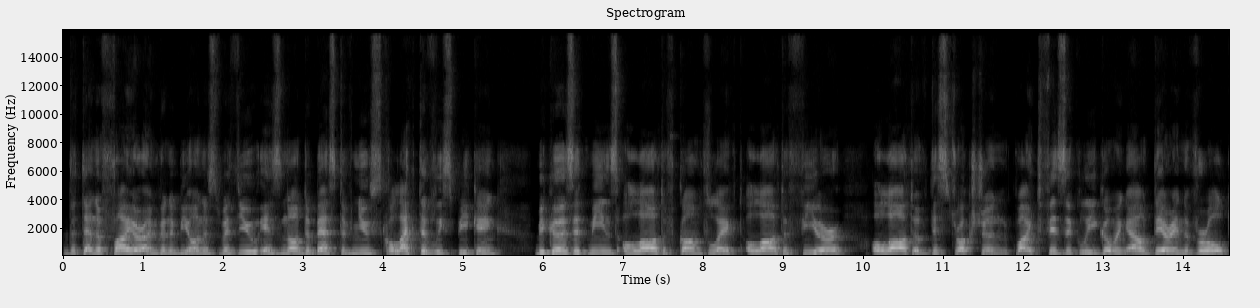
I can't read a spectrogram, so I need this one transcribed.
the Ten of Fire, I'm gonna be honest with you, is not the best of news collectively speaking because it means a lot of conflict, a lot of fear, a lot of destruction, quite physically going out there in the world.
